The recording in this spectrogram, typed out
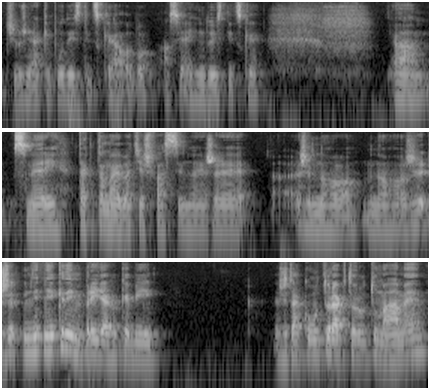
či už nejaké buddhistické alebo asi aj hinduistické a, smery, tak to ma iba tiež fascinuje, že, že mnoho, mnoho, že, že niekedy mi príde ako keby, že tá kultúra, ktorú tu máme,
